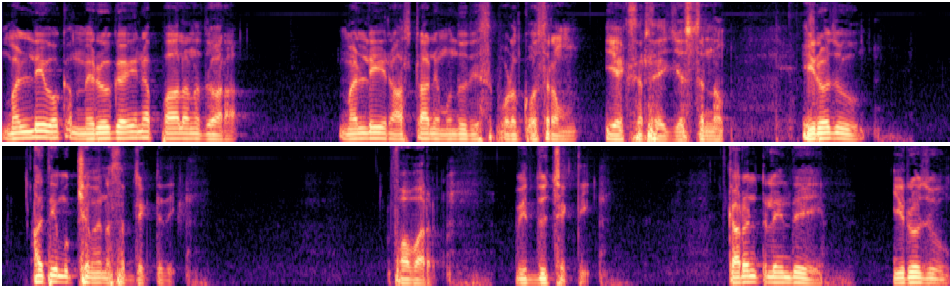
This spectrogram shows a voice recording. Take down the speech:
మళ్ళీ ఒక మెరుగైన పాలన ద్వారా మళ్ళీ రాష్ట్రాన్ని ముందు తీసుకుపోవడం కోసం ఈ ఎక్సర్సైజ్ చేస్తున్నాం. ఈరోజు అతి ముఖ్యమైన సబ్జెక్ట్ ఇది. పవర్ విద్యుత్ శక్తి. కరెంటు లేనిదే ఈరోజు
